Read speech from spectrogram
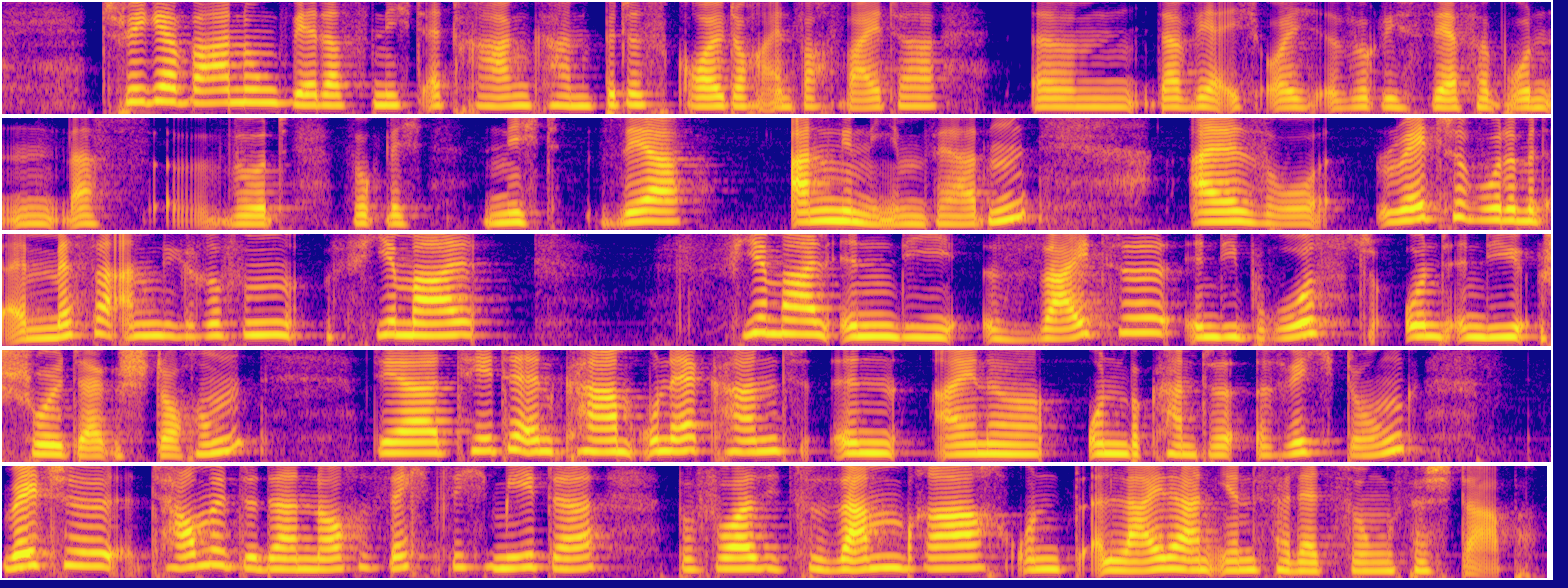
Triggerwarnung. Wer das nicht ertragen kann, bitte scrollt doch einfach weiter. Ähm, da wäre ich euch wirklich sehr verbunden. Das wird wirklich nicht sehr angenehm werden. Also, Rachel wurde mit einem Messer angegriffen, viermal, viermal in die Seite, in die Brust und in die Schulter gestochen. Der Täter entkam unerkannt in eine unbekannte Richtung. Rachel taumelte dann noch 60 Meter, bevor sie zusammenbrach und leider an ihren Verletzungen verstarb.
